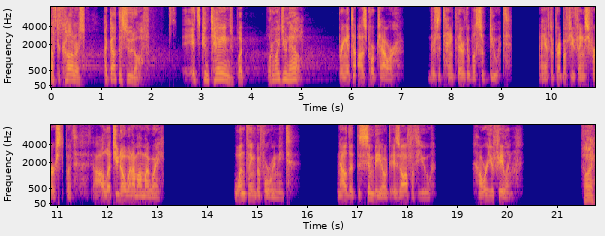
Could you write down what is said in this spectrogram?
Dr. Connors, I got the suit off. It's contained, but what do I do now? Bring it to Oscorp Tower. There's a tank there that will subdue it. I have to prep a few things first, but I'll let you know when I'm on my way. One thing before we meet. Now that the symbiote is off of you, how are you feeling? Fine.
